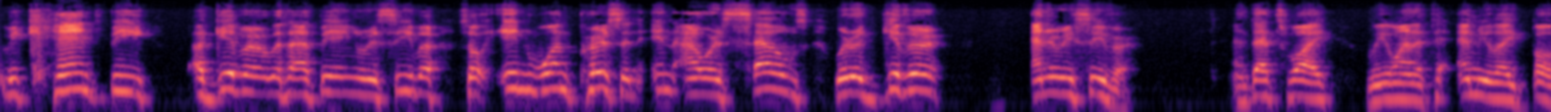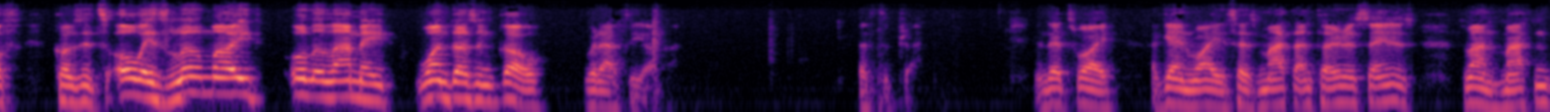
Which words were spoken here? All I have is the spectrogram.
we can't be a giver without being a receiver. So in one person, in ourselves, we're a giver and a receiver. And that's why we wanted to emulate both, because it's always lilmaid or. One doesn't go without the other. That's the pshat. And that's why, again, why it says matan is man matan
